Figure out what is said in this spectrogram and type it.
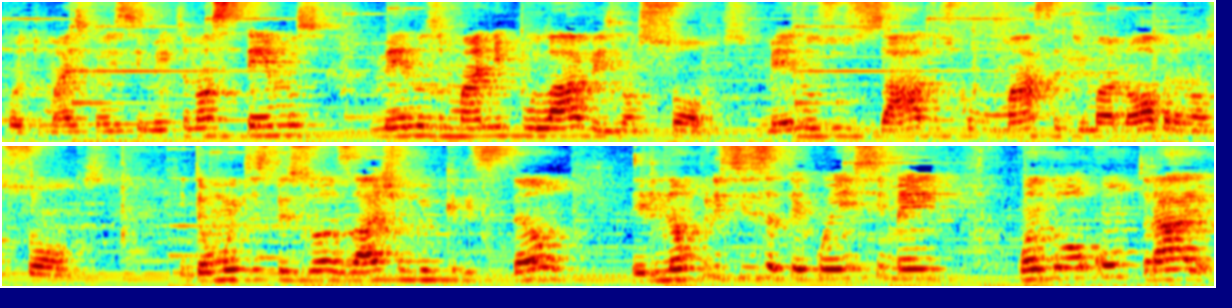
Quanto mais conhecimento nós temos, menos manipuláveis nós somos, menos usados como massa de manobra nós somos. Então muitas pessoas acham que o cristão ele não precisa ter conhecimento, quando ao contrário,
